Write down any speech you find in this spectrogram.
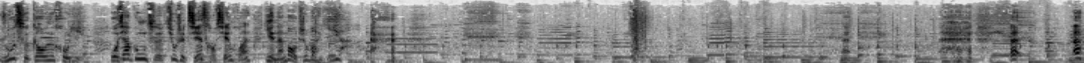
如此高恩厚义，我家公子就是结草衔环，也难报之万一啊！哎哎哎哎！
